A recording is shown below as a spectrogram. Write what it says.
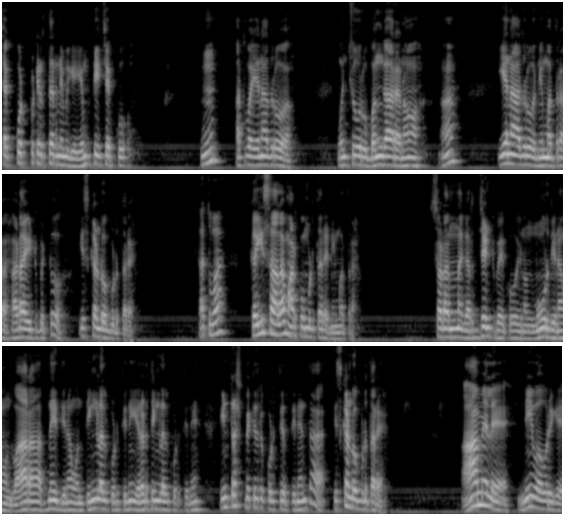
ಚೆಕ್ ಕೊಟ್ಬಿಟ್ಟಿರ್ತಾರೆ ನಿಮಗೆ ಎಂ ಟಿ ಚೆಕ್ಕು ಹ್ಞೂ ಅಥವಾ ಏನಾದರೂ ಒಂಚೂರು ಬಂಗಾರನೋ ಏನಾದರೂ ನಿಮ್ಮ ಹತ್ರ ಹಡ ಇಟ್ಬಿಟ್ಟು ಇಸ್ಕೊಂಡು ಹೋಗ್ಬಿಡ್ತಾರೆ ಅಥವಾ ಕೈ ಸಾಲ ಮಾಡ್ಕೊಂಬಿಡ್ತಾರೆ ನಿಮ್ಮ ಹತ್ರ. ಸಡನ್ನಾಗಿ ಅರ್ಜೆಂಟ್ ಬೇಕು, ಇನ್ನೊಂದು ಮೂರು ದಿನ, ಒಂದು ವಾರ, ಹದಿನೈದು ದಿನ, ಒಂದು ತಿಂಗಳಲ್ಲಿ ಕೊಡ್ತೀನಿ, ಎರಡು ತಿಂಗಳಲ್ಲಿ ಕೊಡ್ತೀನಿ ಇಂಟ್ರೆಸ್ಟ್ ಬೇಕಿದ್ರೆ ಕೊಡ್ತಿರ್ತೀನಿ ಅಂತ ಇಸ್ಕೊಂಡು ಹೋಗ್ಬಿಡ್ತಾರೆ. ಆಮೇಲೆ ನೀವು ಅವರಿಗೆ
